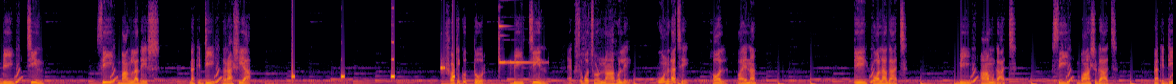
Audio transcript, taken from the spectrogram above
বি, চীন, সি, বাংলাদেশ, নাকি ডি, রাশিয়া? সঠিক উত্তর বি চীন, একশো বছর না হলে কোন গাছে ফল হয় না? এ কলা গাছ, বি আম গাছ, সি বাঁশ গাছ, নাকি ডি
